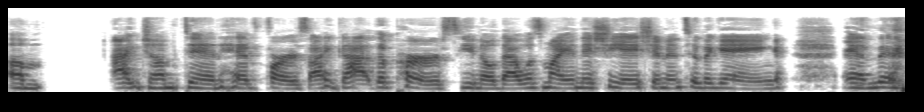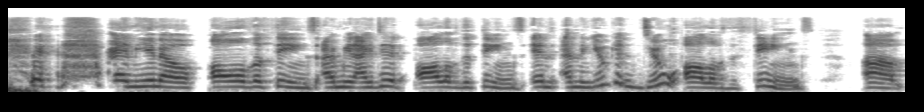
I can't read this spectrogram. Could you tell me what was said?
Um, I jumped in head first. I got the purse, you know, that was my initiation into the gang. And then, and you know, all the things. I mean, I did all of the things and, and you can do all of the things. Um,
